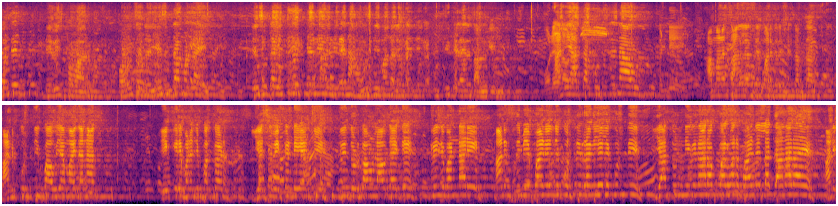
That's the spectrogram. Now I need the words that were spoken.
तसेच देवेश पवार पवन चौधरी हे सुद्धा म्हणलं आहे. ते सुद्धा त्यांनी म्हणजे त्यांना हौस निर्माण झाली होती. त्यांनी कुस्ती खेळायला चालू केली. आणि आता कुस्तीचं नाव आम्हाला चांगलं मार्गदर्शन करतात. आणि कुस्ती पाहूया मैदानात. एकेरीपणाची पकड. यश वेकंडे यांची. ती धुडकावून लावता येते. क्रिश भंडारे आणि सेमी फायनलची कुस्ती रंगलेली कुस्ती यातून निघणारा पलवान फायनलला जाणार आहे. आणि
